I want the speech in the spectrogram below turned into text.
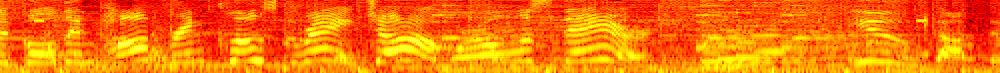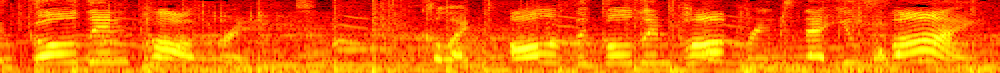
There's a golden paw print close. Great job. We're almost there. You got the golden paw print. Collect all of the golden paw prints that you find.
